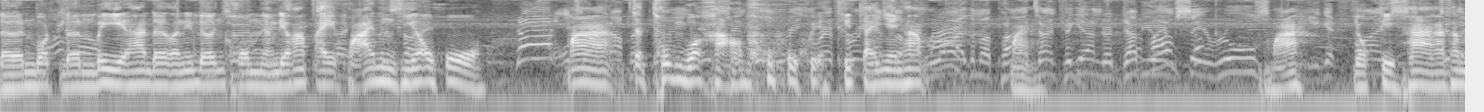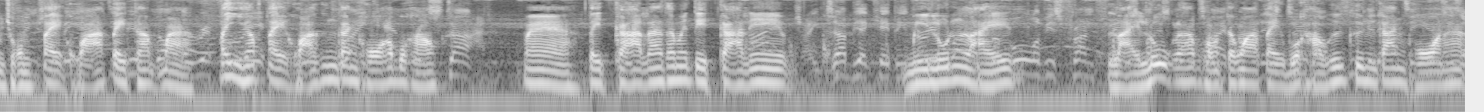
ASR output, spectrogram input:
เดินบทเดินบี้นะฮะเดินตอนนี้เดินคมอย่างเดียวครับเตะขวาหนึ่งทีโอ้โห มาจะทุ่มบัวขาวโอ้โหทิศใจเย็นครับ มา มายกที่ห้าครับท่านผู้ชมเตะขวาติดครับมาตีครับเตะขวาขึ้นกันคอครับบัวขาวแม่ติดการดนะถ้าไม่ติดการดนี่มีลุ้นหลายหลายลูกแล้วครับของจังหวะเตะบัวขาวขึ้นขึ้นก้านคอนะฮะ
